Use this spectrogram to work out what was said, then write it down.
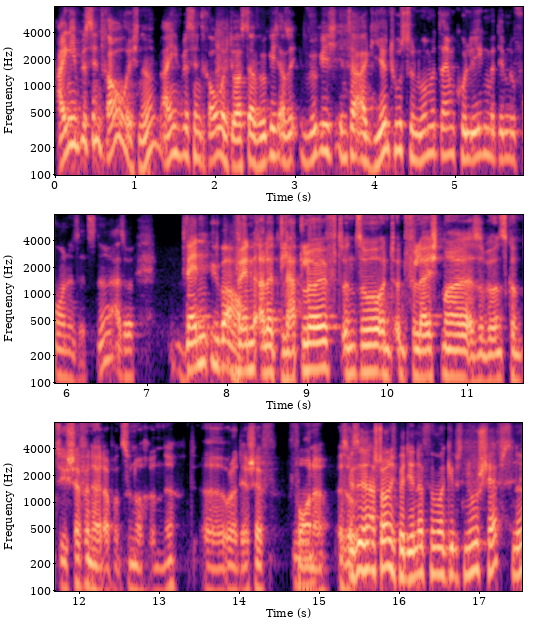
Eigentlich ein bisschen traurig, ne? Eigentlich ein bisschen traurig. Du hast da wirklich, also wirklich interagieren tust du nur mit deinem Kollegen, mit dem du vorne sitzt. Ne? Also wenn überhaupt. Wenn alles glatt läuft und so und, und vielleicht mal, also bei uns kommt die Chefin halt ab und zu noch in, ne? Äh, Oder der Chef vorne. Also, Das ist erstaunlich, bei dir in der Firma gibt es nur Chefs ne?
